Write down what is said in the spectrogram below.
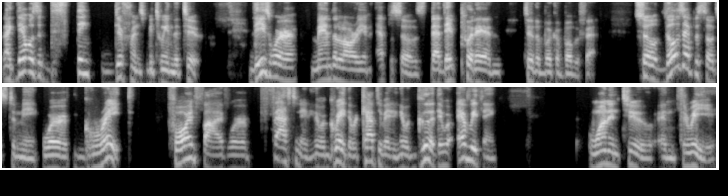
like there was a distinct difference between the two. These were Mandalorian episodes that they put in to the Book of Boba Fett. So those episodes to me were great. Four and five were fascinating. They were great. They were captivating. They were good. They were everything. One and two and three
